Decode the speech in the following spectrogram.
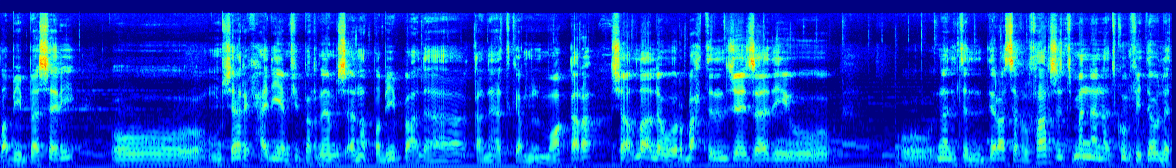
طبيب بشري ومشارك حاليا في برنامج أنا الطبيب على قناة كامل الموقرة. إن شاء الله لو ربحت الجائزة هذه ونلت الدراسة في الخارج. نتمنى أنها تكون في دولة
